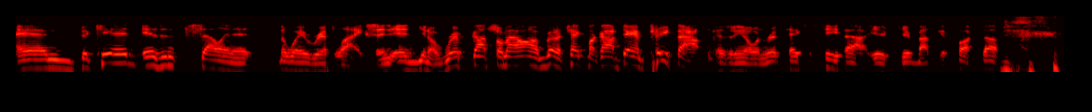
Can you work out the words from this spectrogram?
And the kid isn't selling it the way Rip likes. And, and you know, Rip got some out. Oh, I'm going to take my goddamn teeth out because you know when Rip takes his teeth out, you're, you're about to get fucked up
